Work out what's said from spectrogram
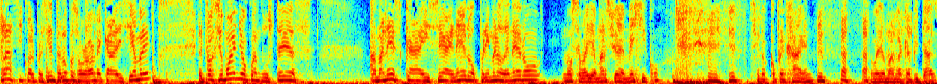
clásico del presidente López Obrador de cada diciembre. El próximo año, cuando usted amanezca y sea enero, primero de enero, no se va a llamar Ciudad de México, sino Copenhagen. Se va a llamar la capital.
